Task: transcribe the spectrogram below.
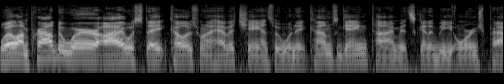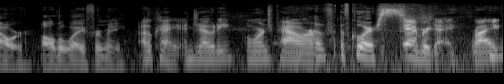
Well, I'm proud to wear Iowa State colors when I have a chance, but when it comes game time, it's going to be orange power all the way for me. Okay, and Jody, orange power? Of, of course. Every day, right?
